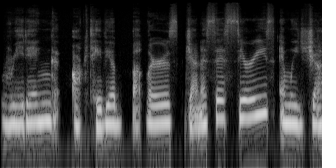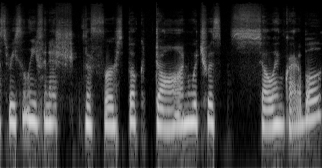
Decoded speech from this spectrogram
reading Octavia Butler's Genesis series, and we just recently finished the first book, Dawn, which was so incredible.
